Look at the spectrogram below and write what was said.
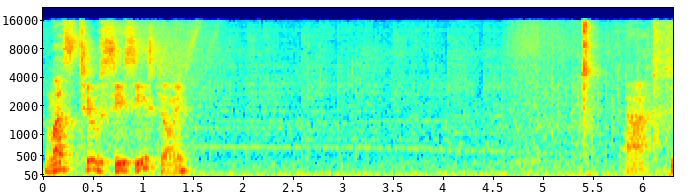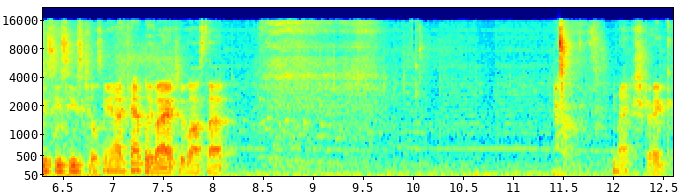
Unless two CCs kill me. Two CCs kills me. I can't believe I actually lost that. Max strike.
